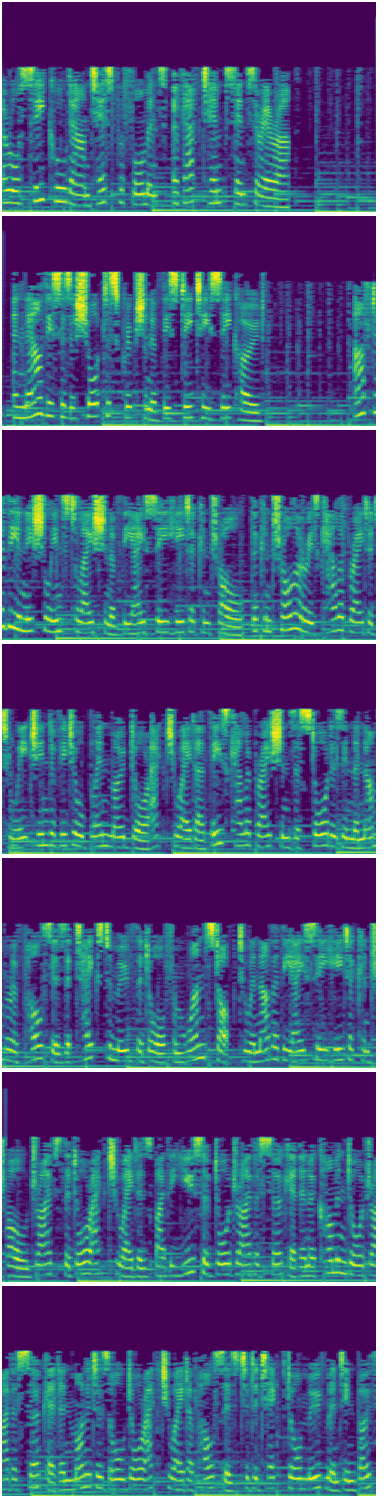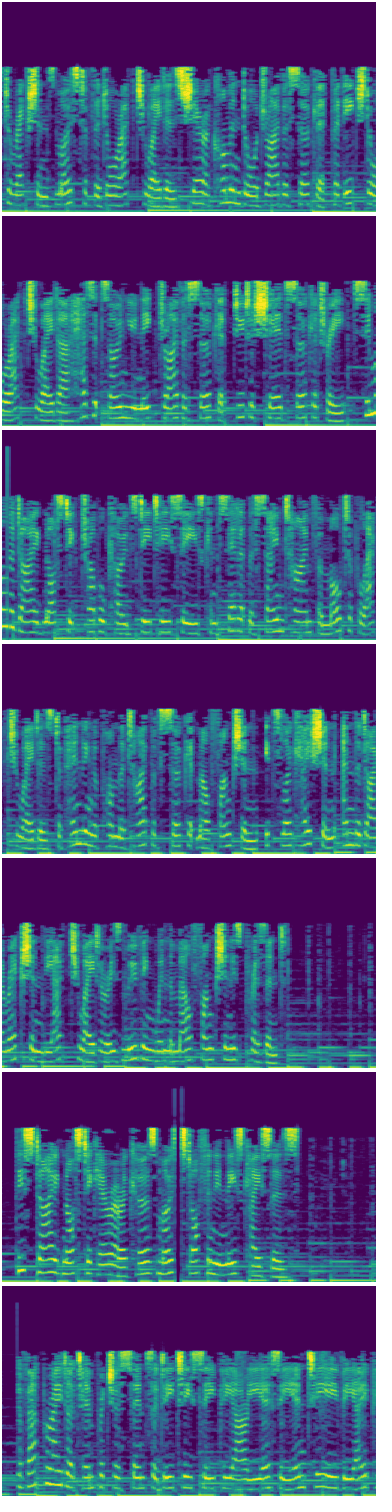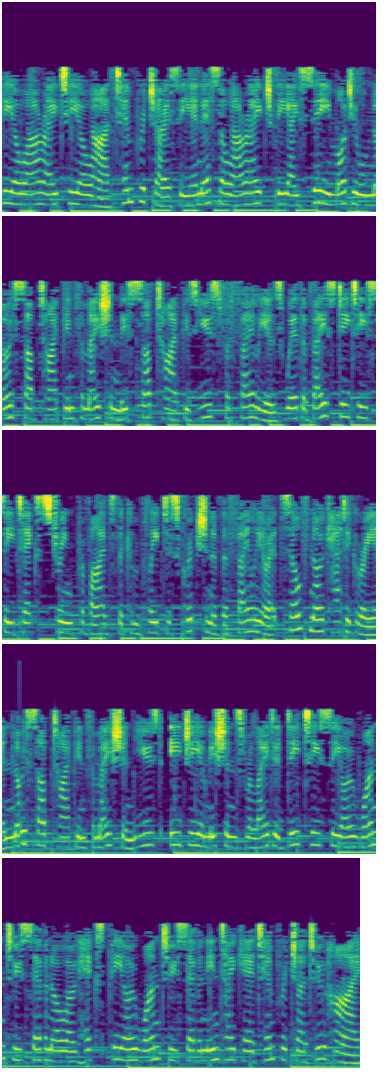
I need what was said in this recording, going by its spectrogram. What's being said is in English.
a or C cooldown test performance, evap temp sensor error. And now this is a short description of this DTC code. After the initial installation of the AC heater control, the controller is calibrated to each individual blend mode door actuator. These calibrations are stored as in the number of pulses it takes to move the door from one stop to another. The AC heater control drives the door actuators by the use of door driver circuit and a common door driver circuit and monitors all door actuator pulses to detect door movement in both directions. Most of the door actuators share a common door driver circuit but each door actuator has its own unique driver circuit due to shared circuitry. Similar diagnostic trouble codes DTCs can set at the same time for multiple actuators depending upon the type of circuit malfunction, its location, and the direction the actuator is moving when the malfunction is present. This diagnostic error occurs most often in these cases. Evaporator temperature sensor DTC PRESENTEVAPORATOR temperature SENSORHVAC module. No subtype information. This subtype is used for failures where the base DTC text string provides the complete description of the failure itself. No category and no subtype information used, e.g. emissions related DTC 012700 hex P0127 intake air temperature too high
